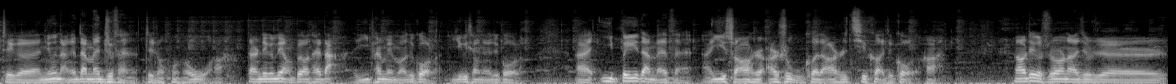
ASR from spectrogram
这个牛奶跟蛋白质粉这种混合物啊，但是这个量不要太大，一片面包就够了，一个香蕉就够了。哎，一杯蛋白粉啊，一勺是二十五克到二十七克就够了哈。然后这个时候呢，就是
